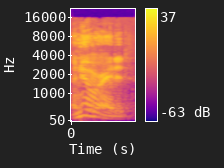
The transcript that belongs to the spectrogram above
Enumerated.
